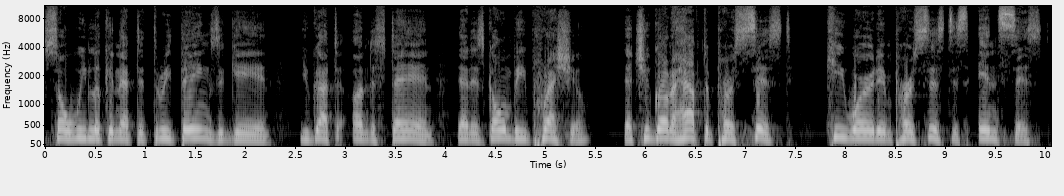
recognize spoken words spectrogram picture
So we looking at the three things again. You got to understand that it's going to be pressure, that you're going to have to persist. Keyword in persist is insist.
